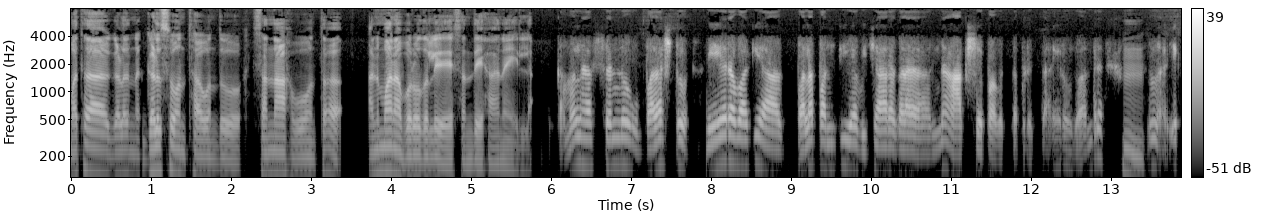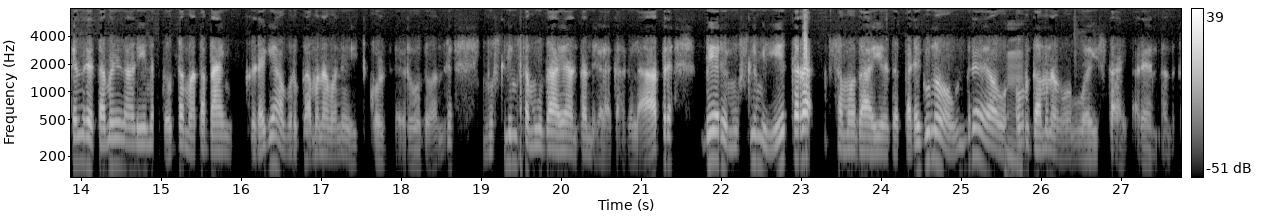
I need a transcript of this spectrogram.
ಮತಗಳನ್ನ ಗಳಿಸುವಂತಹ ಒಂದು ಸನ್ನಾಹವು ಅಂತ ಅನುಮಾನ ಬರೋದ್ರಲ್ಲಿ ಸಂದೇಹನೇ ಇಲ್ಲ. ಕಮಲ್ ಹಾಸನ್ ಬಹಳಷ್ಟು ನೇರವಾಗಿ ಆ ಬಲಪಂಥೀಯ ವಿಚಾರಗಳನ್ನ ಆಕ್ಷೇಪ ವ್ಯಕ್ತಪಡಿಸ್ತಾ ಇರೋದು. ಅಂದ್ರೆ ಯಾಕಂದ್ರೆ ತಮಿಳುನಾಡಿನ ದೊಡ್ಡ ಮತ ಬ್ಯಾಂಕ್ ಕಡೆಗೆ ಅವರು ಗಮನವನ್ನು ಇಟ್ಕೊಳ್ತಾ ಇರೋದು. ಅಂದ್ರೆ ಮುಸ್ಲಿಂ ಸಮುದಾಯ ಅಂತಂದ್ ಹೇಳಕ್ಕಾಗಲ್ಲ. ಆದ್ರೆ ಬೇರೆ ಮುಸ್ಲಿಂ ಏತರ ಸಮುದಾಯದ ಕಡೆಗೂ ಅಂದ್ರೆ. ಅವ್ರು ಗಮನ ವಹಿಸ್ತಾ ಇದ್ದಾರೆ ಅಂತಂದ್ರೆ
